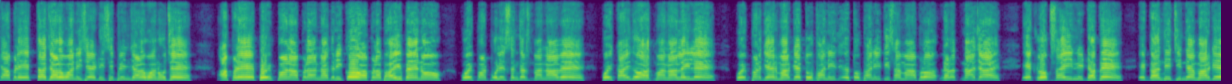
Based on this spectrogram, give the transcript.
કે આપણે એકતા જાળવવાની છે, ડિસિપ્લિન જાળવવાનું છે. આપણે કોઈ પણ આપણા નાગરિકો, આપણા ભાઈ બહેનો કોઈ પણ પોલીસ સંઘર્ષમાં ના આવે, કોઈ કાયદો હાથમાં ના લઈ લે કોઈ પણ ગેરમાર્ગે તોફાની તોફાની દિશામાં આપણો લડત ના જાય, એક લોકશાહીની ઢબે, એ ગાંધી માર્ગે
